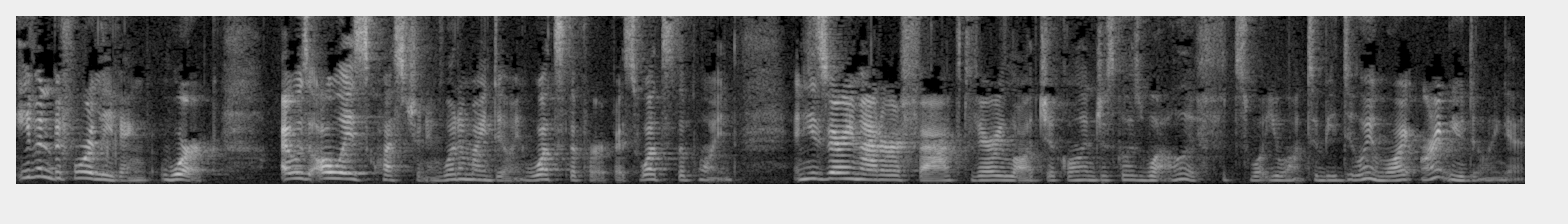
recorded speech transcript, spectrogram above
even before leaving work, I was always questioning what am I doing? What's the purpose? What's the point? And he's very matter of fact, very logical, and just goes, Well, if it's what you want to be doing, why aren't you doing it?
